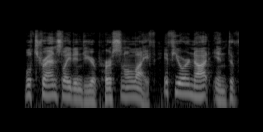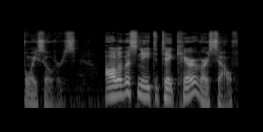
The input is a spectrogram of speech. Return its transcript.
will translate into your personal life if you are not into voiceovers. All of us need to take care of ourselves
